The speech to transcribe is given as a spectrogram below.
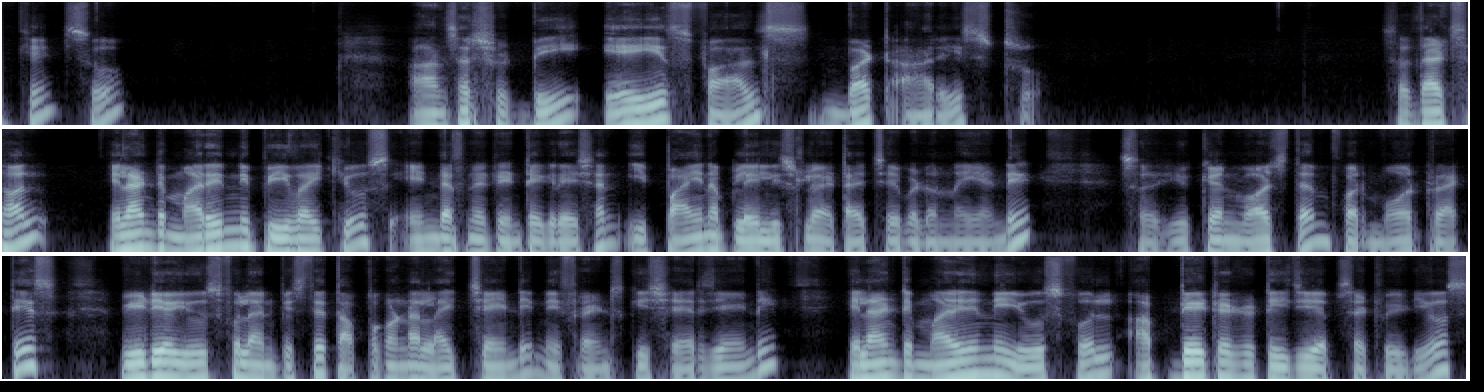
okay so answer should be A is false but R is true so that's all ఇలాంటి మరిన్ని పీవైక్యూస్ ఇండెఫినెట్ ఇంటిగ్రేషన్ ఈ పైన ప్లేలిస్ట్లో అటాచ్ చేయబడి ఉన్నాయండి. So you can watch them for more practice video useful అనిపిస్తే తప్పకుండా లైక్ చేయండి మీ ఫ్రెండ్స్కి షేర్ చేయండి. ఇలాంటి మరిన్ని useful updated TG website videos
